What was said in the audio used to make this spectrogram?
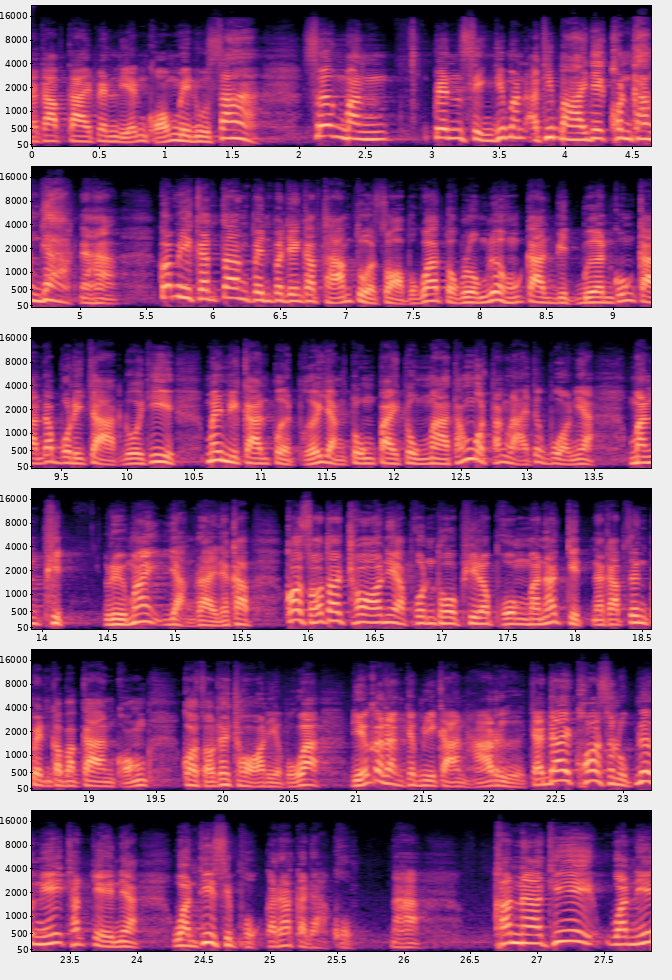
นะครับกลายเป็นเหรียญของเมดูซ่าซึ่งมันเป็นสิ่งที่มันอธิบายได้ค่อนข้างยากนะฮะ ก็มีการตั้งเป็นประเด็นคำถามตรวจสอบบอกว่าตกลงเรื่องของการบิดเบือนของการรับบริจาคโดยที่ไม่มีการเปิดเผยอย่างตรงไปตรงมาทั้งหมดทั้งหลายทั้งปวงเนี่ยมันผิดหรือไม่อย่างไรนะครับ กสทชเนี่ยพลโทพีรพงศ์มานกิจนะครับซึ่งเป็นกรรมการของกสทชเนี่ยบอกว่าเดี๋ยวกำลังจะมีการหารือ จะได้ข้อสรุปเรื่องนี้ชัดเจนเนี่ยวันที่ 16 กรกฎาคมนะฮะ ขณะที่วันนี้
